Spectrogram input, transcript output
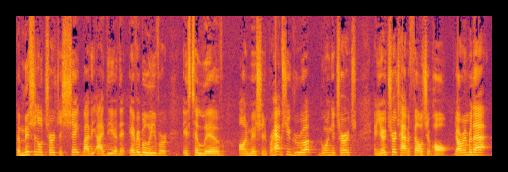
the missional church is shaped by the idea that every believer is to live on mission. Perhaps you grew up going to church and your church had a fellowship hall. Y'all remember that?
